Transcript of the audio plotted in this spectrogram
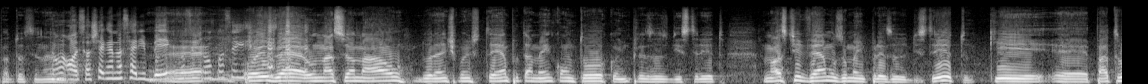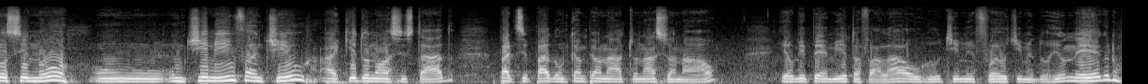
patrocinando. Então, ó, só chegar na Série B é, que vocês vão conseguir. Pois é, o Nacional, durante muito tempo, também contou com empresas do distrito. Nós tivemos uma empresa do distrito que é, patrocinou um, um time infantil aqui do nosso estado, participar de um campeonato nacional eu me permito a falar, o, o, time foi o time do Rio Negro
